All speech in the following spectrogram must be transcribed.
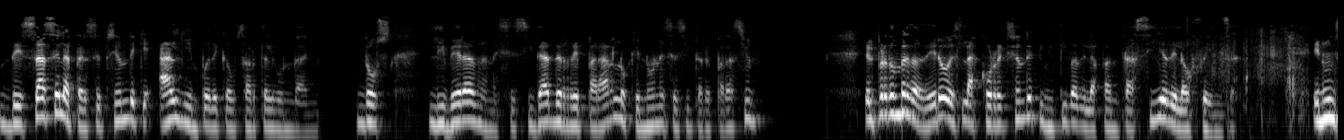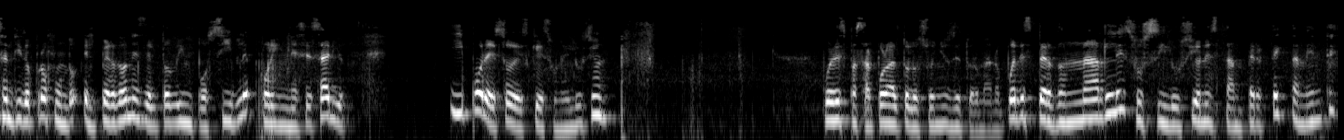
deshace la percepción de que alguien puede causarte algún daño. 2. Libera la necesidad de reparar lo que no necesita reparación. El perdón verdadero es la corrección definitiva de la fantasía de la ofensa. En un sentido profundo, el perdón es del todo imposible por innecesario, y por eso es que es una ilusión. Puedes pasar por alto los sueños de tu hermano, puedes perdonarle sus ilusiones tan perfectamente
